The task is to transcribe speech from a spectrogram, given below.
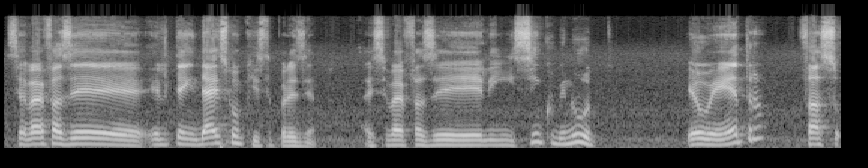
Você vai fazer. Ele tem 10 conquistas, por exemplo. Aí você vai fazer ele em 5 minutos. Eu entro, faço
